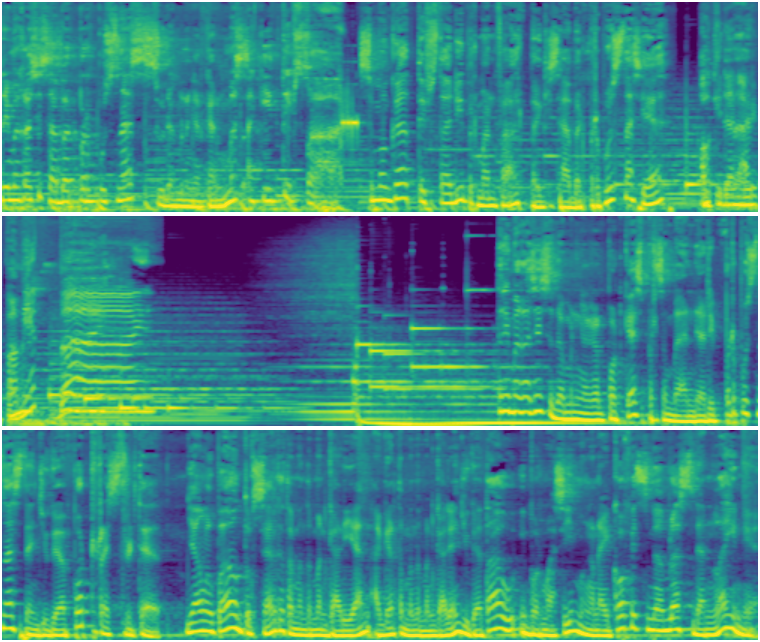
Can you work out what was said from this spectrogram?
Terima kasih sahabat Perpusnas sudah mendengarkan Mas Aki Tips 5. Semoga tips tadi bermanfaat bagi sahabat Perpusnas ya. Oke dan Ari pamit, bye! Terima kasih sudah mendengarkan podcast persembahan dari Perpusnas dan juga Podcast Retail. Jangan lupa untuk share ke teman-teman kalian agar teman-teman kalian juga tahu informasi mengenai COVID-19 dan lainnya.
